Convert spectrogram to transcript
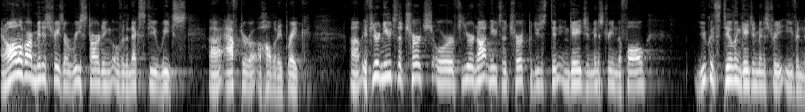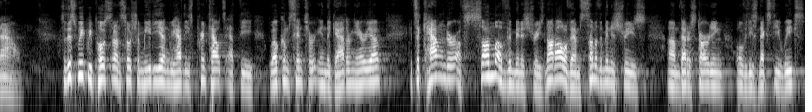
And all of our ministries are restarting over the next few weeks after a holiday break. Um, if you're new to the church, or if you're not new to the church, but you just didn't engage in ministry in the fall, you can still engage in ministry even now. So this week we posted on social media and we have these printouts at the Welcome Center in the gathering area. It's a calendar of some of the ministries, not all of them, some of the ministries um, that are starting over these next few weeks.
